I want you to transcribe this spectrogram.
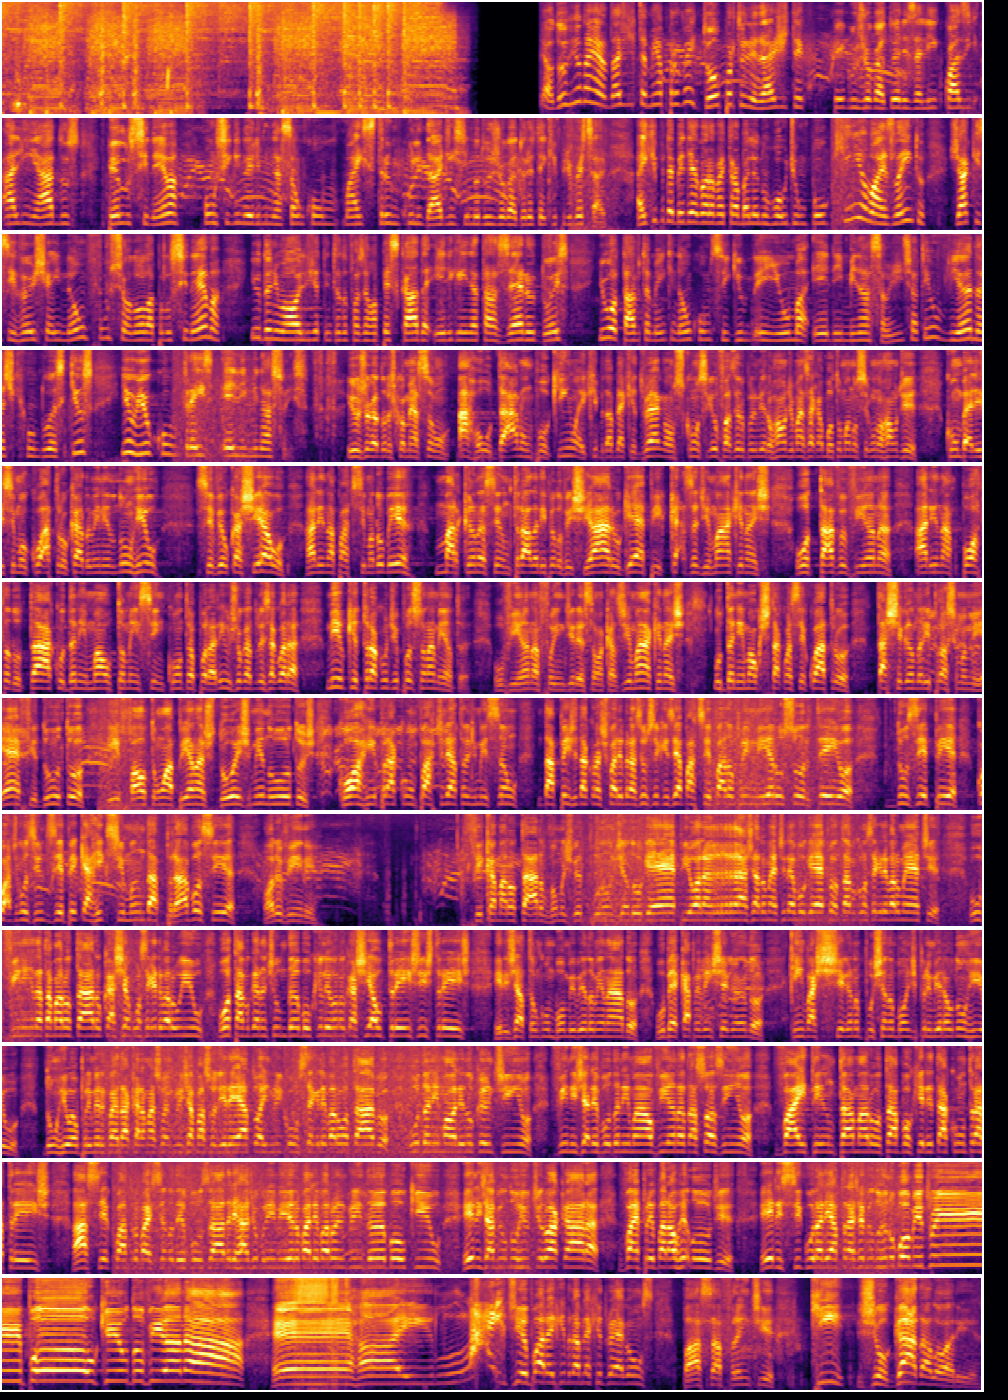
É, o do Rio, na realidade, ele também aproveitou a oportunidade de ter pego os jogadores ali quase alinhados pelo cinema, conseguindo a eliminação com mais tranquilidade em cima dos jogadores da equipe adversária. A equipe da BD agora vai trabalhando o hold um pouquinho mais lento, já que esse rush aí não funcionou lá pelo cinema, e o Danimal ali já tentando fazer uma pescada, ele que ainda tá 0-2, e o Otávio também que não conseguiu nenhuma eliminação. A gente só tem o Viana, acho que com duas kills, e o Will com três eliminações. E os jogadores começam a rodar um pouquinho. A equipe da Black Dragons conseguiu fazer o primeiro round, mas acabou tomando o segundo round com um belíssimo 4K do menino do Rio. Você vê o Caxiel ali na parte de cima do B, marcando essa entrada ali pelo vestiário. Gap, Casa de Máquinas, Otávio Viana ali na porta do taco. Danimal também se encontra por ali. Os jogadores agora meio que trocam de posicionamento. O Viana foi em direção à Casa de Máquinas. O Danimal que está com a C4 está chegando ali próximo ao MF, Duto. E faltam apenas dois minutos. Corre para compartilhar a transmissão da page da Crossfire Brasil. Se quiser participar do primeiro sorteio do ZP, códigozinho do ZP que a Rix te manda para você. Olha o Vini. Fica marotado, vamos ver por onde anda o Gap. Olha, rajado o match, leva o Gap. O Otávio consegue levar o match. O Vini ainda tá marotado. O Caxiel consegue levar o Will. O Otávio garantiu um double que levando o Caxiel 3x3. Eles já estão com o bombe B dominado. O backup vem chegando. Quem vai chegando, puxando o bonde primeiro é o Dum Rio. Dum Rio é o primeiro que vai dar cara, mas o Angry já passou direto. A Ingrid consegue levar o Otávio. O Danimal ali no cantinho. Vini já levou o Danimal. Viana tá sozinho. Vai tentar marotar porque ele tá contra 3. A C4 vai sendo defusada. Ele rádio primeiro. Vai levar o Angry double kill. Ele já viu um do Rio, tirou a cara, vai preparar o reload. Ele segura ali atrás, viu do Rio no bombe, triple kill do Viana. É highlight para a equipe da Black Dragons. Passa à frente, que jogada, Lore.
